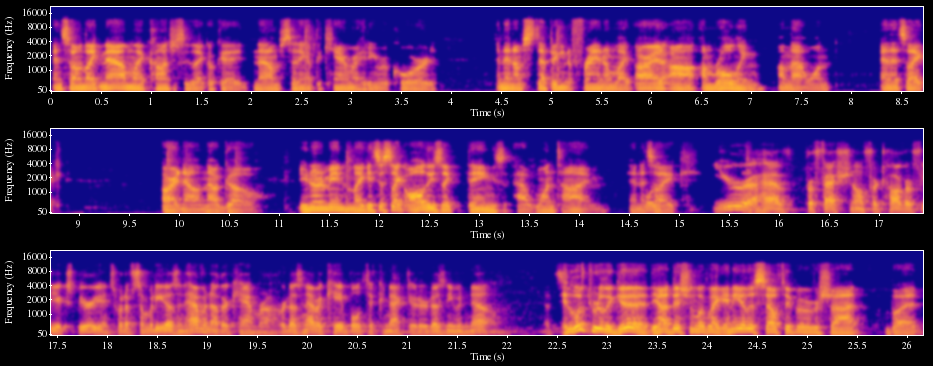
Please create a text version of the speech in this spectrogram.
And so I'm like, now I'm like consciously like, okay, now I'm setting up the camera, hitting record. And then I'm stepping into frame. I'm like, all right, uh, I'm rolling on that one. And it's like, all right, now, now go. You know what I mean? Like, it's just like all these like things at one time. And it's Well, like, you have professional photography experience. What if somebody doesn't have another camera or doesn't have a cable to connect it or doesn't even know? That's, It looked really good. The audition looked like any other self tape I've ever shot, but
